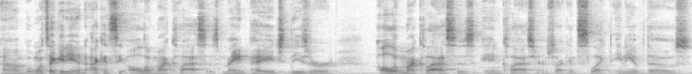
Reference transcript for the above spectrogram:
Um, but once I get in, I can see all of my classes. Main page, these are all of my classes in Classroom. So I can select any of those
